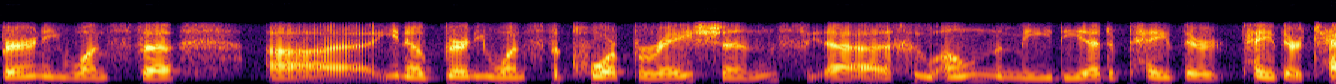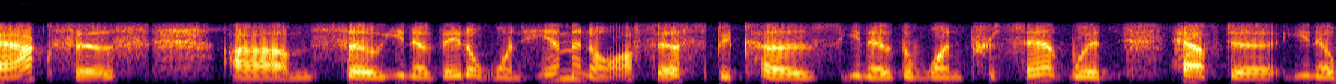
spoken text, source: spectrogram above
Bernie wants the uh, you know, Bernie wants the corporations uh, who own the media to pay their pay their taxes. Um, so you know they don't want him in office because you know the one percent would have to you know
